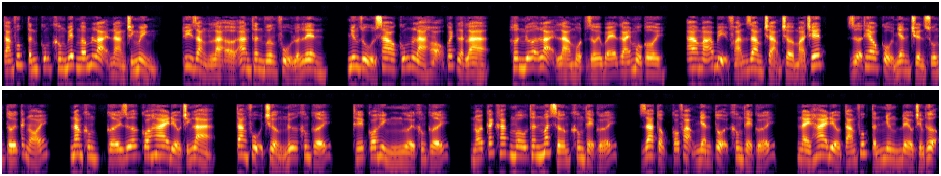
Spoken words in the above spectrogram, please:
Tám phúc tấn cũng không biết ngẫm lại nàng chính mình, tuy rằng là ở an thân vương phủ lớn lên, nhưng dù sao cũng là họ quách lật la, hơn nữa lại là một giới bé gái mồ côi, A mã bị phán giam chảm chờ mà chết, dựa theo cổ nhân truyền xuống tới cách nói, nam không cưới giữa có hai điều chính là, tang phụ trưởng nữ không cưới, thế có hình người không cưới, nói cách khác mâu thân mất sớm không thể cưới, gia tộc có phạm nhân tội không thể cưới, này hai điều tám phúc tấn nhưng đều chiếm thượng.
